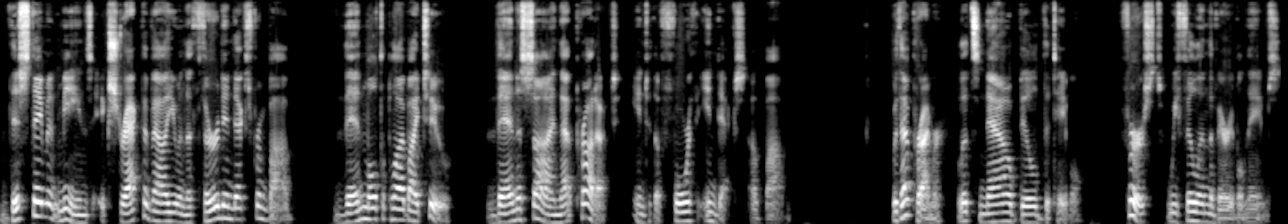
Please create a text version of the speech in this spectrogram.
This statement means extract the value in the third index from Bob, then multiply by 2, then assign that product into the fourth index of Bob. With that primer, let's now build the table. First, we fill in the variable names.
